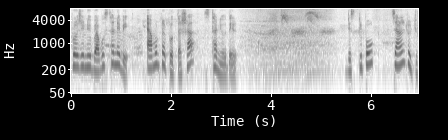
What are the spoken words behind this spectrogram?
প্রয়োজনীয় ব্যবস্থা নেবে এমনটা প্রত্যাশা স্থানীয়দের। ডেস্ক রিপোর্ট চ্যানেল টোয়েন্টি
